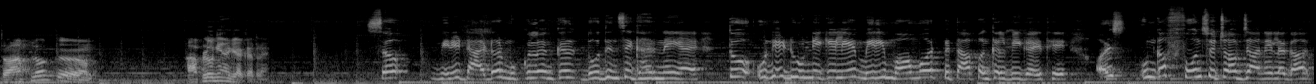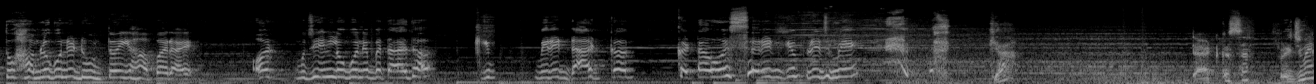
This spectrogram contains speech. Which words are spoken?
तो आप लोग आप लोग यहाँ क्या कर रहे हैं? सर मेरे डैड और मुकुल अंकल दो दिन से घर नहीं आए तो उन्हें ढूँढने के लिए मेरी मॉम और प्रताप अंकल भी गए थे और उनका फ़ोन स्विच ऑफ़ जाने लगा तो हम लोग उन्हें ढूंढते हुए यहाँ पर आए। और मुझे इन लोगों ने बताया था कि मेरे डैड का कटा हुआ सर इनके फ्रिज में। क्या? डैड का सर फ्रिज में?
